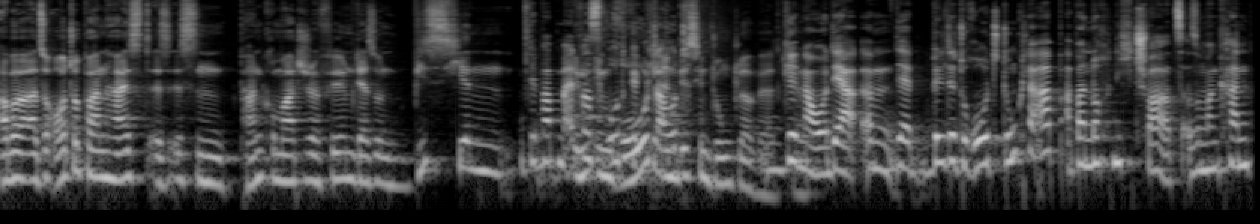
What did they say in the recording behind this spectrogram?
Aber also Autopan heißt, es ist ein panchromatischer Film, der so ein bisschen Dem hat man etwas im, im rot Rot ein bisschen dunkler wird. Genau, der, ähm, der bildet rot dunkler ab, aber noch nicht schwarz. Also man kann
